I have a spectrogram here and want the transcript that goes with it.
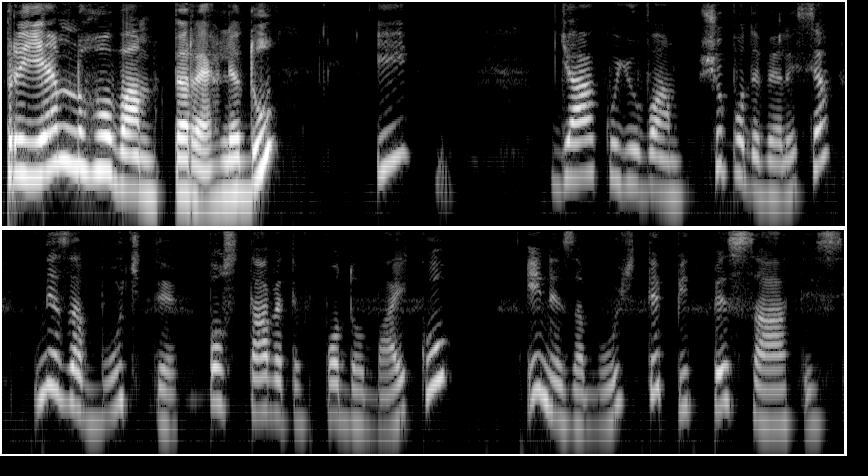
приємного вам перегляду дякую вам, що подивилися. Не забудьте поставити вподобайку і не забудьте підписатись.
